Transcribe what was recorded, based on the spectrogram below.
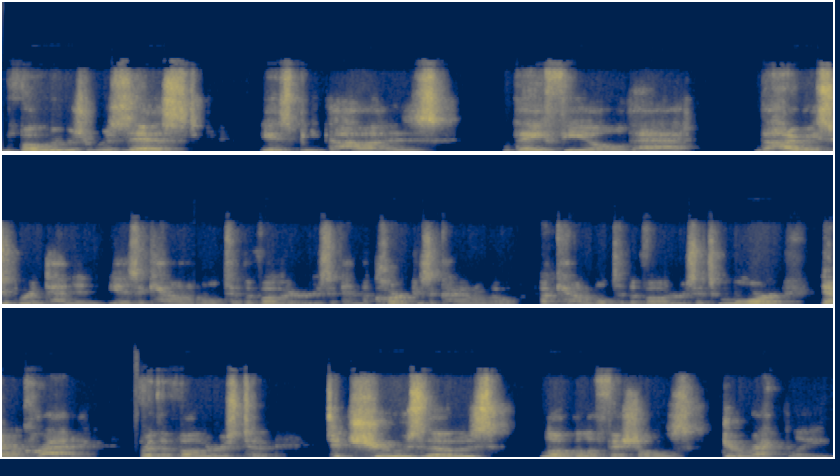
voters resist is because they feel that the highway superintendent is accountable to the voters and the clerk is accountable accountable to the voters it's more democratic for the voters to to choose those local officials directly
